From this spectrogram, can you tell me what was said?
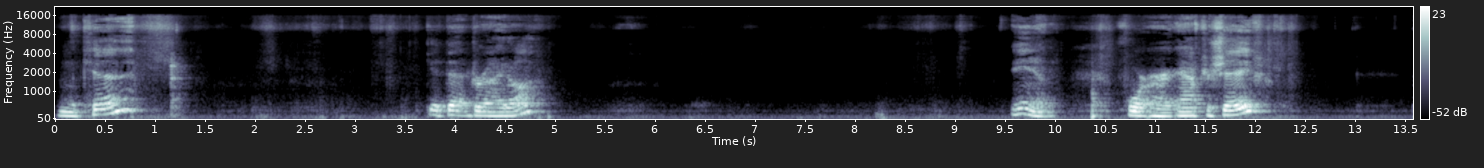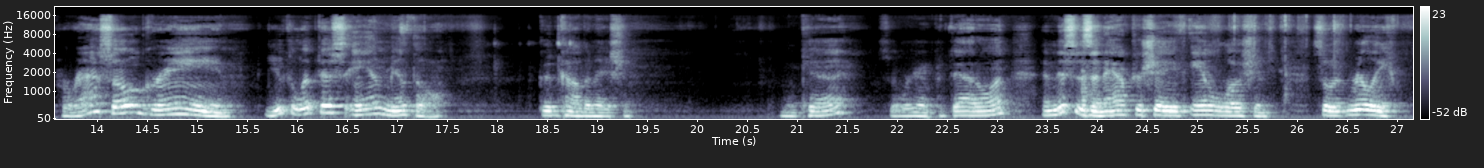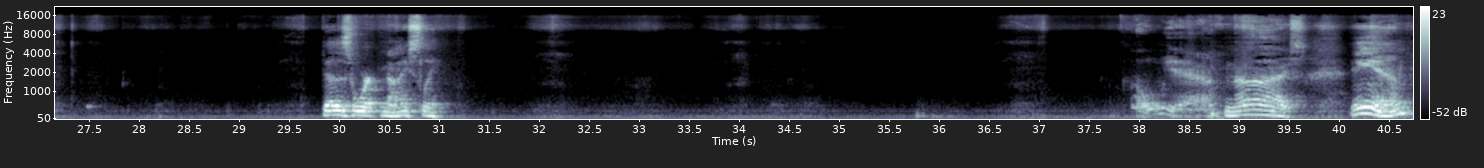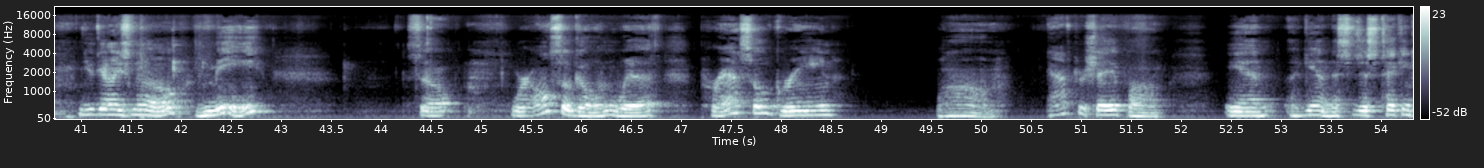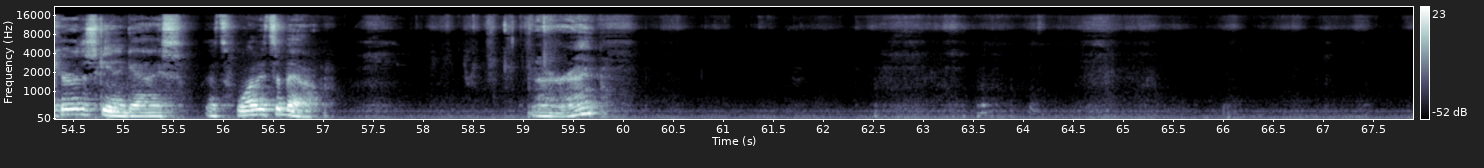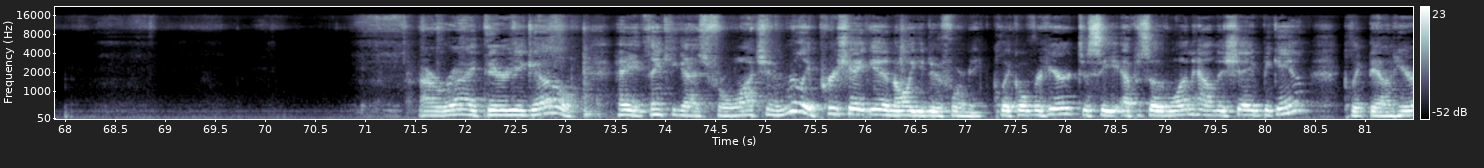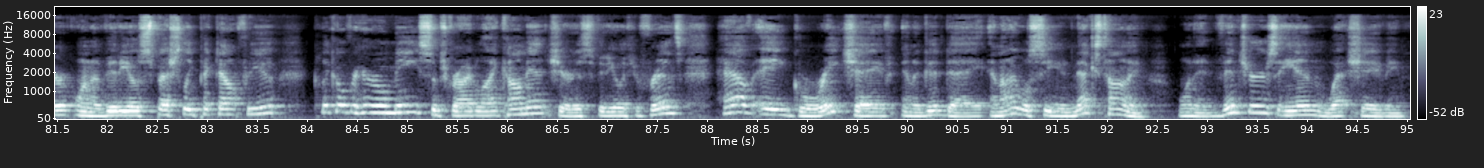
Okay. Get that dried off. And for our aftershave, Proraso Green, eucalyptus and menthol. Good combination. Okay, so we're going to put that on. And this is an aftershave and a lotion. So it really does work nicely. Oh yeah, nice. And you guys know me. So we're also going with Proraso Green Balm, Aftershave Balm. And again, this is just taking care of the skin, guys. That's what it's about. All right. All right, there you go. Hey, thank you guys for watching. Really appreciate you and all you do for me. Click over here to see episode one, how the shave began. Click down here on a video specially picked out for you. Click over here on me, subscribe, like, comment, share this video with your friends. Have a great shave and a good day, and I will see you next time on Adventures in Wet Shaving.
